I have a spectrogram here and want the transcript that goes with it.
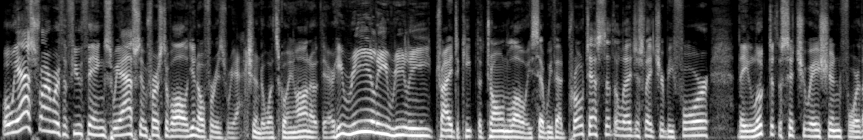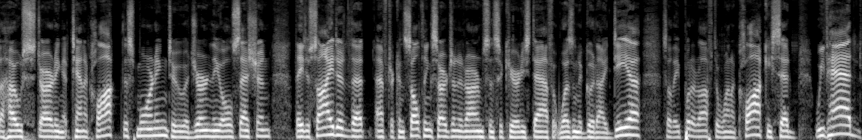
Well, we asked Farnworth a few things. We asked him, first of all, you know, for his reaction to what's going on out there. He really, really tried to keep the tone low. He said, We've had protests at the legislature before. They looked at the situation for the House starting at 10 o'clock this morning to adjourn the old session. They decided that after consulting Sergeant at Arms and Security, security staff it wasn't a good idea, so they put it off to one o'clock. He said, We've had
